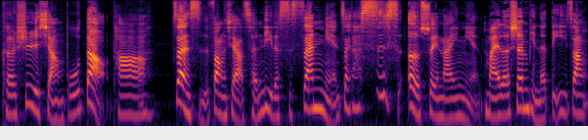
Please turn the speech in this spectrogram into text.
可是想不到他。暂时放下，成立了十三年，在他四十二岁那一年，买了生平的第一张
